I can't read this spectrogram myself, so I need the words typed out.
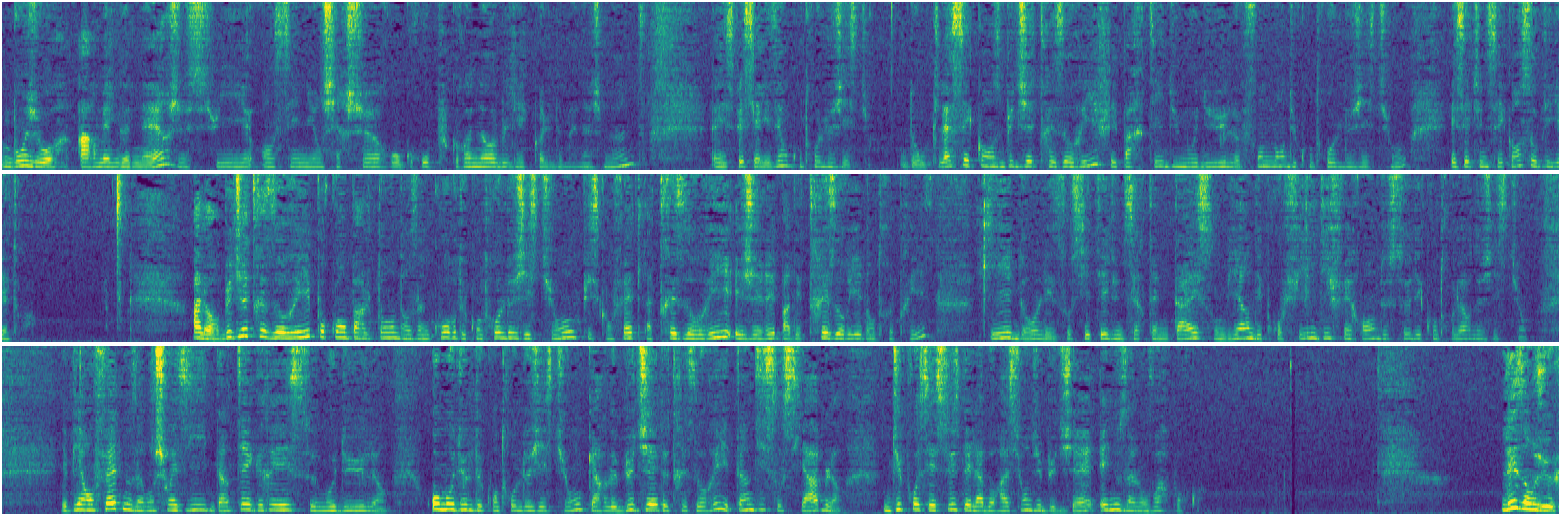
Bonjour, Armel Godner, je suis enseignant-chercheur au groupe Grenoble École de Management et spécialisée en contrôle de gestion. Donc la séquence budget trésorerie fait partie du module fondement du contrôle de gestion et c'est une séquence obligatoire. Alors, budget trésorerie, pourquoi en parle-t-on dans un cours de contrôle de gestion? Puisqu'en fait, la trésorerie est gérée par des trésoriers d'entreprise qui, dans les sociétés d'une certaine taille, sont bien des profils différents de ceux des contrôleurs de gestion. Eh bien, en fait, nous avons choisi d'intégrer ce module au module de contrôle de gestion, car le budget de trésorerie est indissociable du processus d'élaboration du budget, et nous allons voir pourquoi. Les enjeux.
